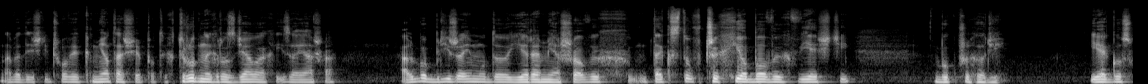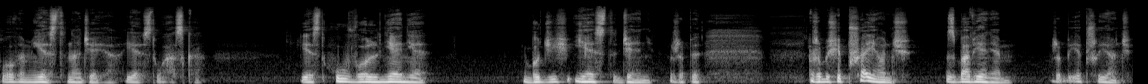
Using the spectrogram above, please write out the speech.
Nawet jeśli człowiek miota się po tych trudnych rozdziałach Izajasza, albo bliżej mu do jeremiaszowych tekstów czy hiobowych wieści, Bóg przychodzi. Jego słowem jest nadzieja, jest łaska, jest uwolnienie, bo dziś jest dzień, żeby, żeby się przejąć zbawieniem, żeby je przyjąć.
